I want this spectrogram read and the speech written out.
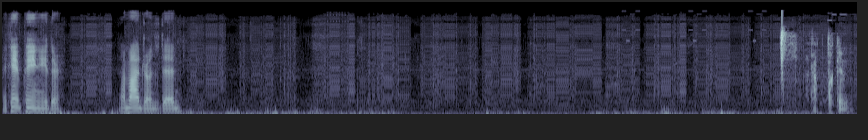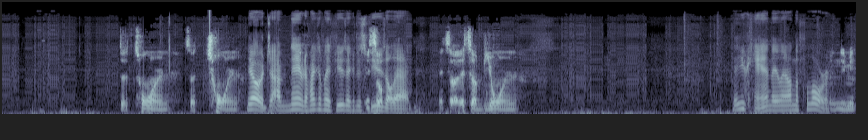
I can't ping either. Now my drone's dead. I got fucking. It's a torn. It's a torn. Yo, I'm named. If I could play Fuse, I could just It's fuse a- all that. It's a it's a Bjorn. Yeah, you can. They land on the floor. I mean, you mean,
